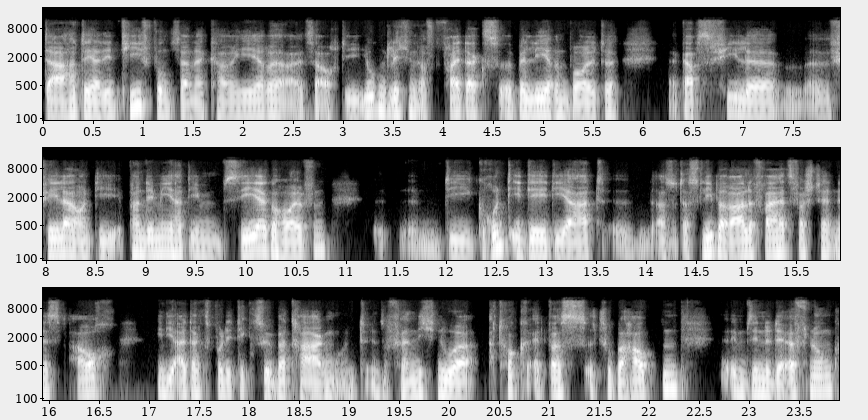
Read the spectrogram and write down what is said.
Da hatte er den Tiefpunkt seiner Karriere, als er auch die Jugendlichen oft freitags äh, belehren wollte. Da gab es viele äh, Fehler und die Pandemie hat ihm sehr geholfen die Grundidee, die er hat, also das liberale Freiheitsverständnis auch in die Alltagspolitik zu übertragen und insofern nicht nur ad hoc etwas zu behaupten im Sinne der Öffnung,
